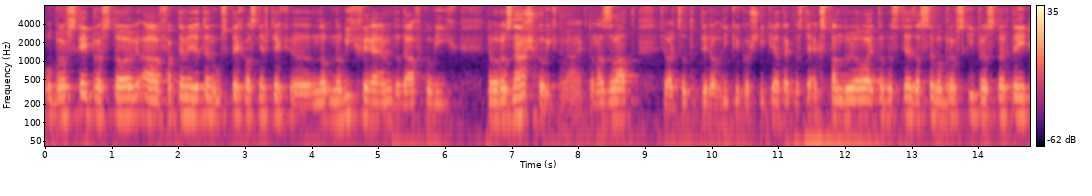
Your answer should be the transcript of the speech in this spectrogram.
obrovský prostor a faktem je, že ten úspěch vlastně v těch eh, no, nových firm dodávkových nebo roznáškových, nevím, jak to nazvat, že ať jsou to ty rohlíky, košíky a tak prostě expandují a je to prostě zase obrovský prostor, který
